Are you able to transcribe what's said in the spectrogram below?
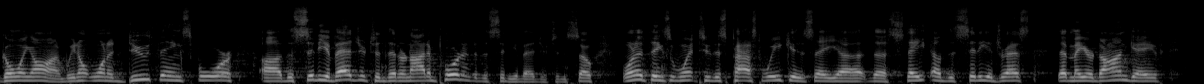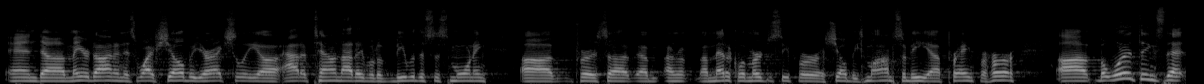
going on. We don't want to do things for uh, the city of Edgerton that are not important to the city of Edgerton. So one of the things we went to this past week is a uh, the state of the city address that Mayor Don gave, and uh, Mayor Don and his wife Shelby are actually uh, out of town, not able to be with us this morning uh, for uh, a, a, medical emergency for Shelby's mom. So be praying for her. Uh, but one of the things that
